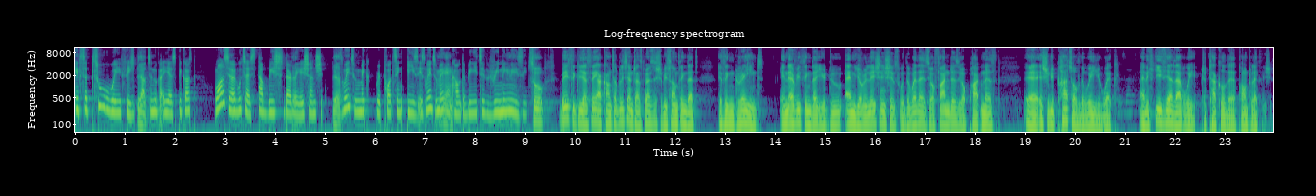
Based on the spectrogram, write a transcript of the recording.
it's a two-way thing have to look at. Yes, because once you're able to establish that relationship, Yeah. it's going to make reporting easy. It's going to make accountability really easy. So basically, you're saying accountability and transparency should be something that is ingrained in everything that you do and your relationships with the, whether it's your funders, your partners. Uh, it should be part of the way you work. And it's easier that way to tackle the complex issues.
